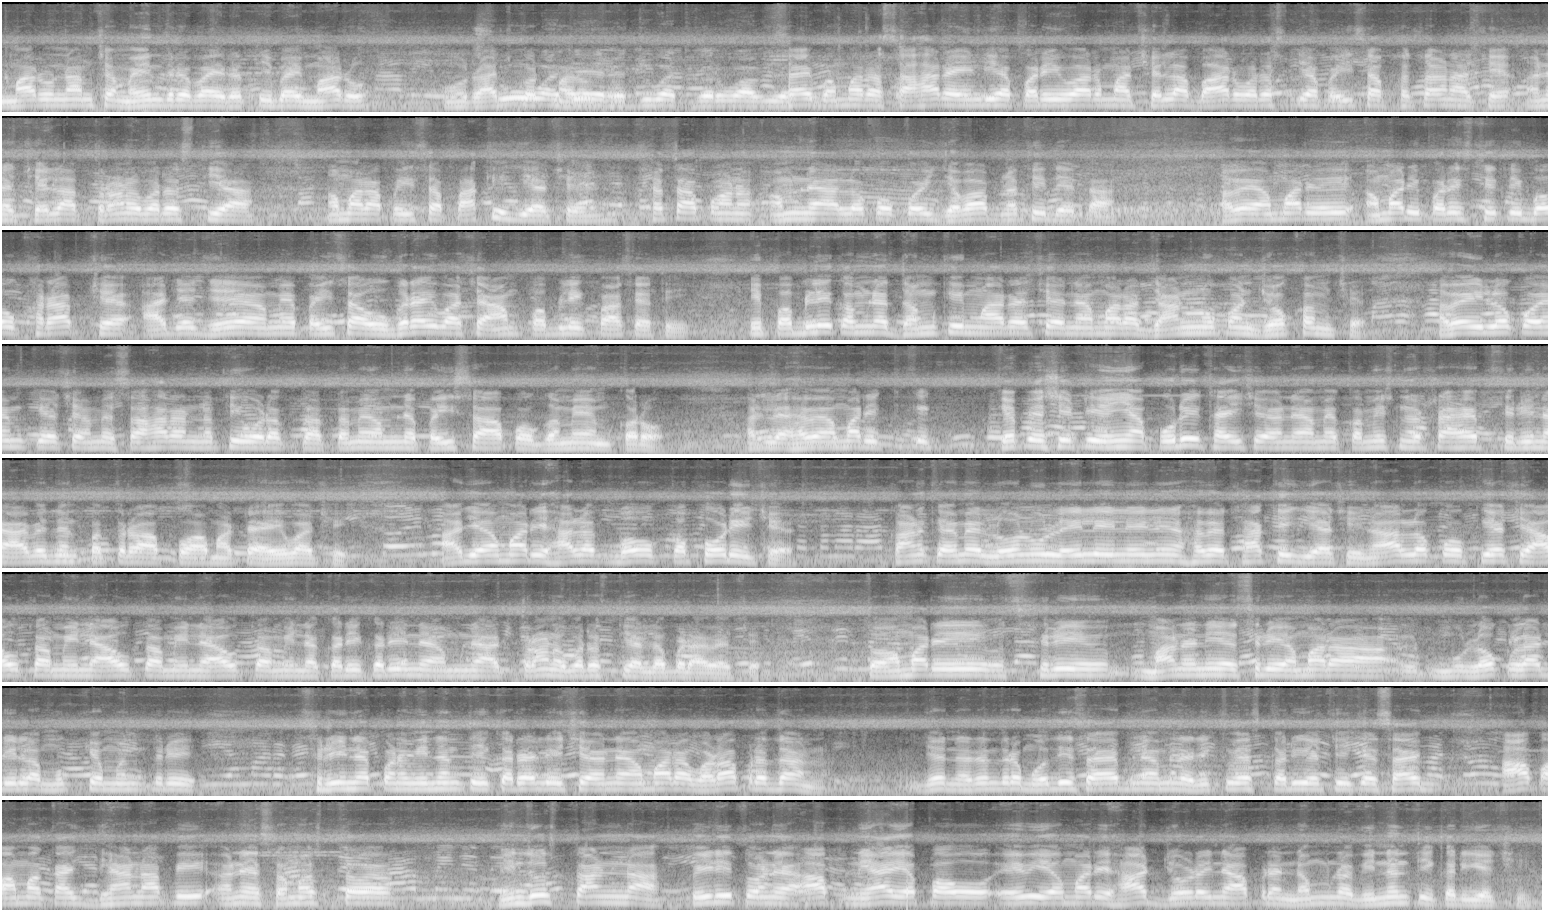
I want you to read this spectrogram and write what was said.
મારું નામ છે મહેન્દ્રભાઈ રતિભાઈ મારું. હું રાજકોટમાં રજૂઆત કરવા આવ્યા સાહેબ અમારા સહારા ઇન્ડિયા પરિવારમાં છેલ્લા બાર વર્ષથી આ પૈસા ફસાણા છે અને છેલ્લા ત્રણ વર્ષથી આ અમારા પૈસા પાકી ગયા છે. છતાં પણ અમને આ લોકો કોઈ જવાબ નથી દેતા. હવે અમારી અમારી પરિસ્થિતિ બહુ ખરાબ છે. આજે જે અમે પૈસા ઉઘરાવ્યા છે આમ પબ્લિક પાસેથી એ પબ્લિક અમને ધમકી મારે છે અને અમારા જાનનું પણ જોખમ છે. હવે એ લોકો એમ કહે છે અમે સહારા નથી ઓળખતા. તમે અમને પૈસા આપો ગમે એમ કરો. એટલે હવે અમારી કેપેસિટી અહીંયા પૂરી થાય છે અને અમે કમિશનર સાહેબ શ્રીને આવેદનપત્ર આપવા માટે આવ્યા છીએ. આજે અમારી હાલત બહુ કફોડી છે. કારણ કે અમે લોનું લઈ લઈ લઈને હવે થાકી ગયા છીએ. આ લોકો કહે છે, આવતા મહિને આવતા મહિને આવતા મહિને કરી કરીને અમને આ ત્રણ વર્ષથી ત્યાં લબડાવે છે. તો અમારી શ્રી, માનનીય શ્રી અમારા લોકલાડીલા મુખ્યમંત્રી શ્રીને પણ વિનંતી કરેલી છે અને અમારા વડાપ્રધાન જે નરેન્દ્ર મોદી સાહેબને અમને રિક્વેસ્ટ કરીએ છીએ કે સાહેબ, આપ આમાં કાંઈક ધ્યાન આપી અને સમસ્ત હિન્દુસ્તાનના પીડિતોને આપ ન્યાય અપાવો એવી અમારી હાથ જોડીને આપણે નમ્ર વિનંતી કરીએ છીએ.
